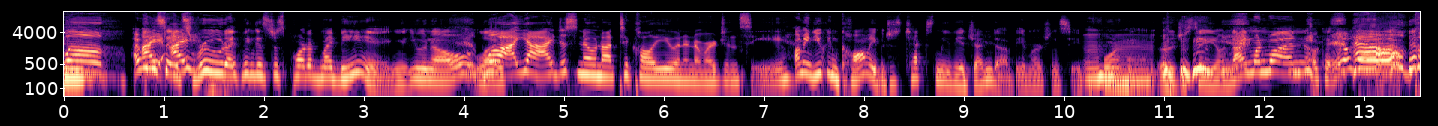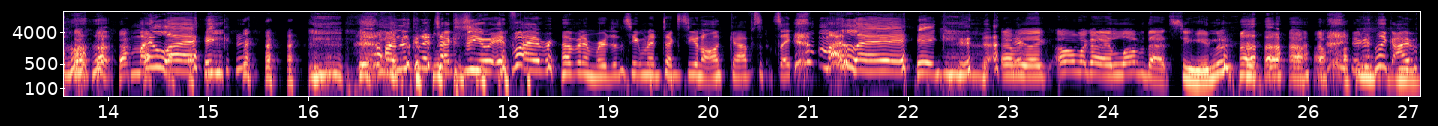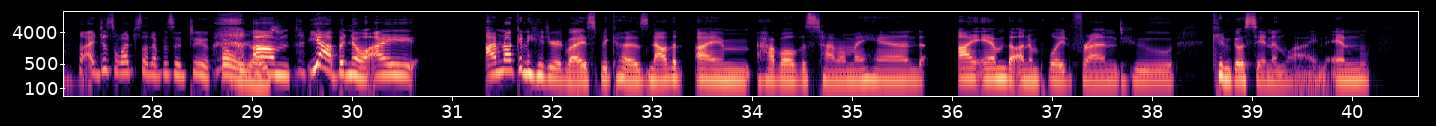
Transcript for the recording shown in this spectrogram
well, I wouldn't I- say it's I- rude. I think it's just part of my being, you know? Like, well, I- yeah, I just know not to call you in an emergency. I mean, you can call me, but just text me the agenda of the emergency beforehand. Mhm. Or just say, you know, 911. Okay. okay. Help! My leg. I'm just gonna text you if I ever have an emergency. I'm gonna text you in all caps and say my leg. and be like, oh my God, I love that scene. You're like I I just watched that episode too. oh my gosh. Um yeah, but no, I I'm not going to heed your advice because now that I'm have all this time on my hand, I am the unemployed friend who can go stand in line and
